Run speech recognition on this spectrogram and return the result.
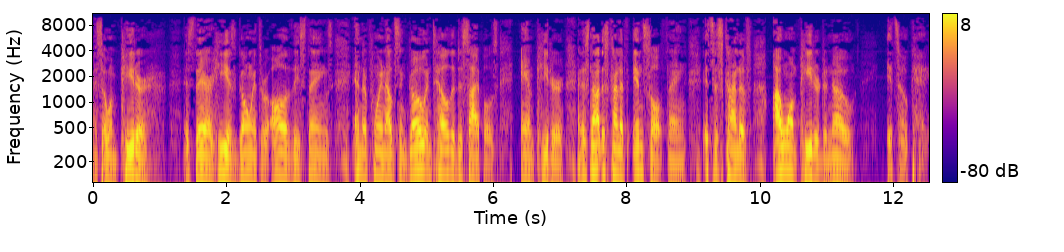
And so when Peter is there, he is going through all of these things, and they're pointing out, listen, go and tell the disciples and Peter. And it's not this kind of insult thing, it's this kind of, I want Peter to know it's okay.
